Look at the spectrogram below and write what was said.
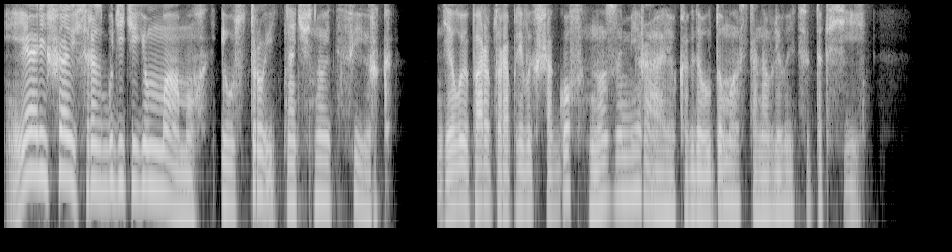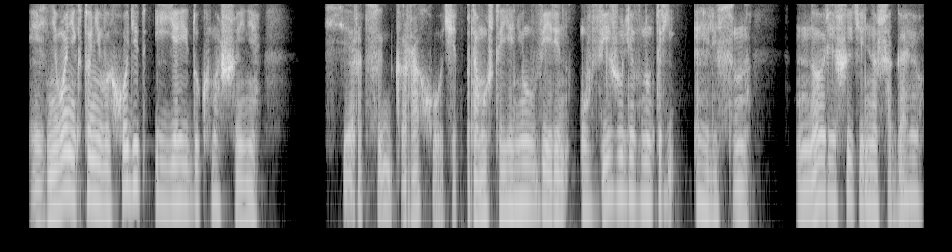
я решаюсь разбудить ее маму и устроить ночной цирк. Делаю пару торопливых шагов, но замираю, когда у дома останавливается такси. Из него никто не выходит, и я иду к машине. Сердце грохочет, потому что я не уверен, увижу ли внутри Элисон, но решительно шагаю,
